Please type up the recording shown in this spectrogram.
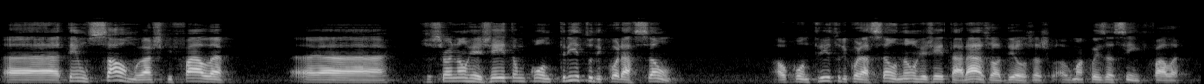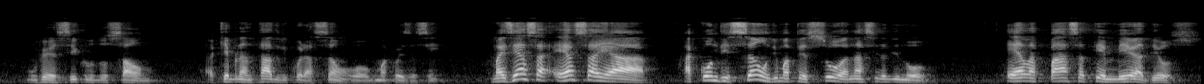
Uh, tem um salmo, eu acho que fala uh, que o Senhor não rejeita um contrito de coração. Ao contrito de coração não rejeitarás, ó Deus. Alguma coisa assim que fala um versículo do salmo. Quebrantado de coração, ou alguma coisa assim. Mas essa, essa é a, a condição de uma pessoa nascida de novo. Ela passa a temer a Deus.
